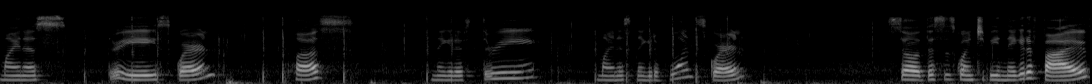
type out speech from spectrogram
minus 3 squared plus negative 3 minus negative 1 squared. So this is going to be negative 5.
